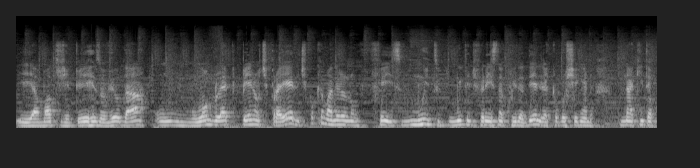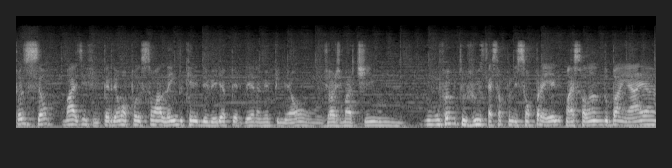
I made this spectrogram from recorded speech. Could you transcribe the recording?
e a MotoGP resolveu dar um long lap penalty para ele. De qualquer maneira, não fez muito, muita diferença na corrida dele, ele acabou chegando na quinta posição, mas enfim, perdeu uma posição além do que ele deveria perder, na minha opinião. O Jorge Martin não foi muito justo essa punição para ele, mas falando do Banhaia,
